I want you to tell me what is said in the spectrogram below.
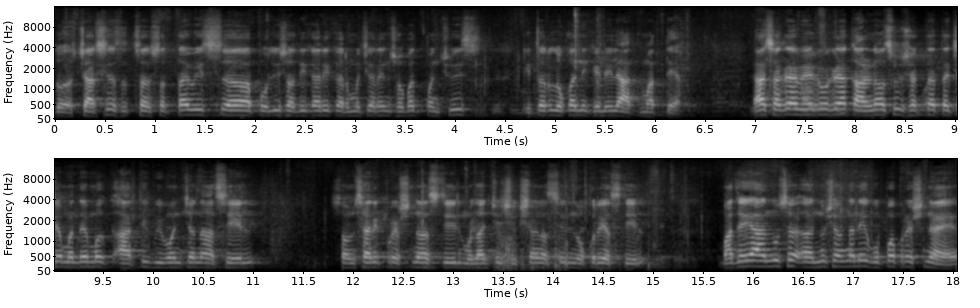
दो- चारशे सत्ता- सत्तावीस पोलीस अधिकारी कर्मचाऱ्यांसोबत पंचवीस इतर लोकांनी केलेल्या आत्महत्या. या सगळ्या वेगवेगळ्या कारणं असू शकतात. त्याच्यामध्ये मग आर्थिक विवंचना असेल सांसारिक प्रश्न असतील मुलांचे शिक्षण असतील नोकरी असतील. माझा या अनुस अनुषंगाने एक उपप्रश्न आहे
